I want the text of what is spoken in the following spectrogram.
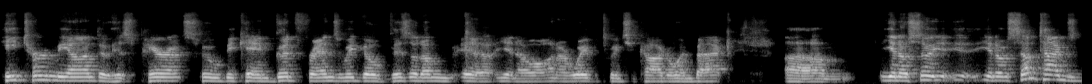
He turned me on to his parents who became good friends. We'd go visit them uh, you know on our way between chicago and back. Um, you know so you, you know sometimes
